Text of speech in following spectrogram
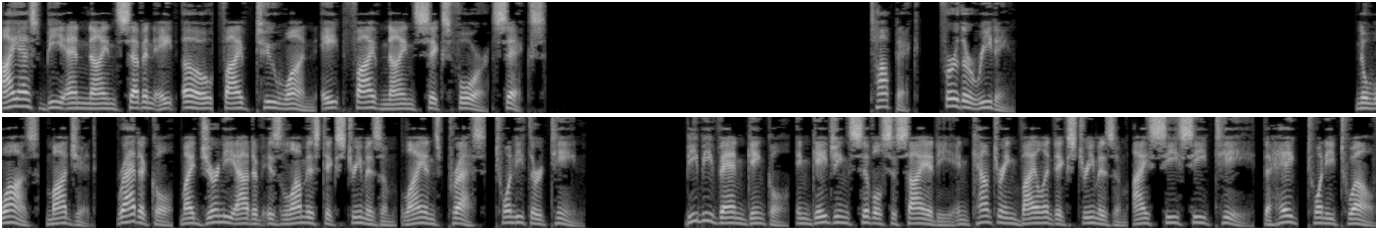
ISBN 978-0-521-85964-6. Further reading Nawaz, Maajid. Radical, My Journey Out of Islamist Extremism Lyons Press, 2013 Bibi van Ginkel, Engaging Civil Society in Countering Violent Extremism ICCT, The Hague, 2012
